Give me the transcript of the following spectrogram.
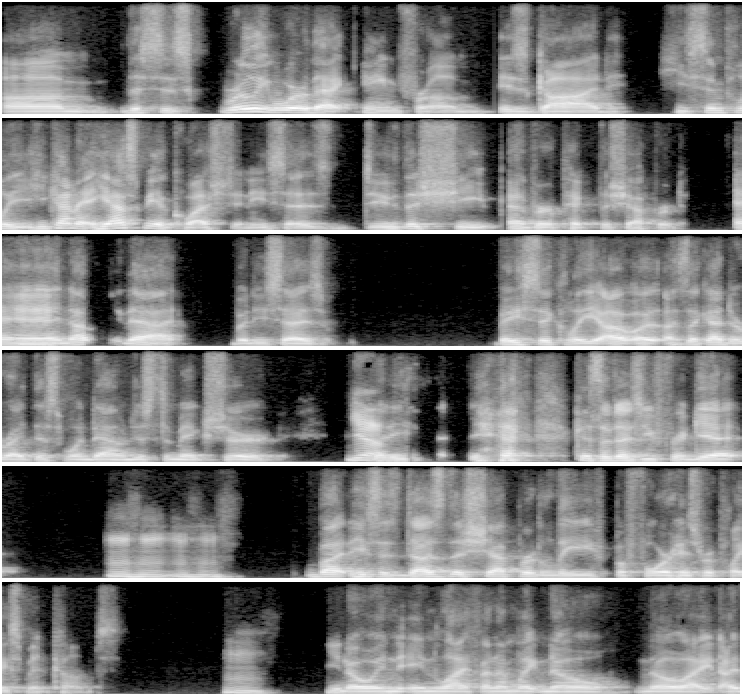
Um, this is really where that came from. Is God? He simply he kind of he asked me a question. He says, "Do the sheep ever pick the shepherd?" And mm-hmm. not only that, but he says, basically, I, I was like, I had to write this one down just to make sure yeah. He, yeah. Because sometimes you forget. Mm-hmm, mm-hmm. But he says, does the shepherd leave before his replacement comes? Hmm. You know, in in life, and I'm like, no, no, I, I,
